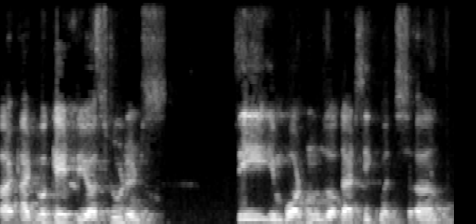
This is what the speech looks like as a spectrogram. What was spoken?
advocate to your students the importance of that sequence. Um,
